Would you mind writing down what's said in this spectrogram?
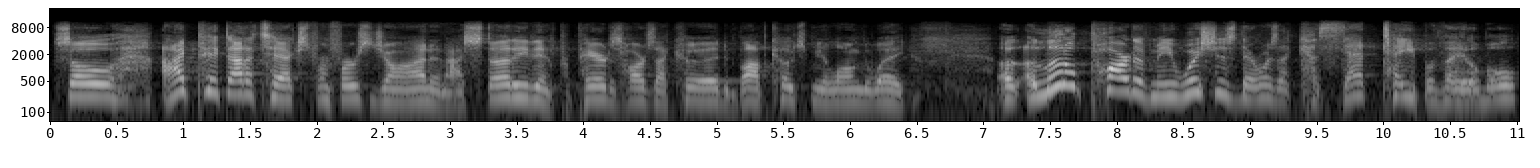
So I picked out a text from First John and I studied and prepared as hard as I could. And Bob coached me along the way a, a little part of me wishes there was a cassette tape available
